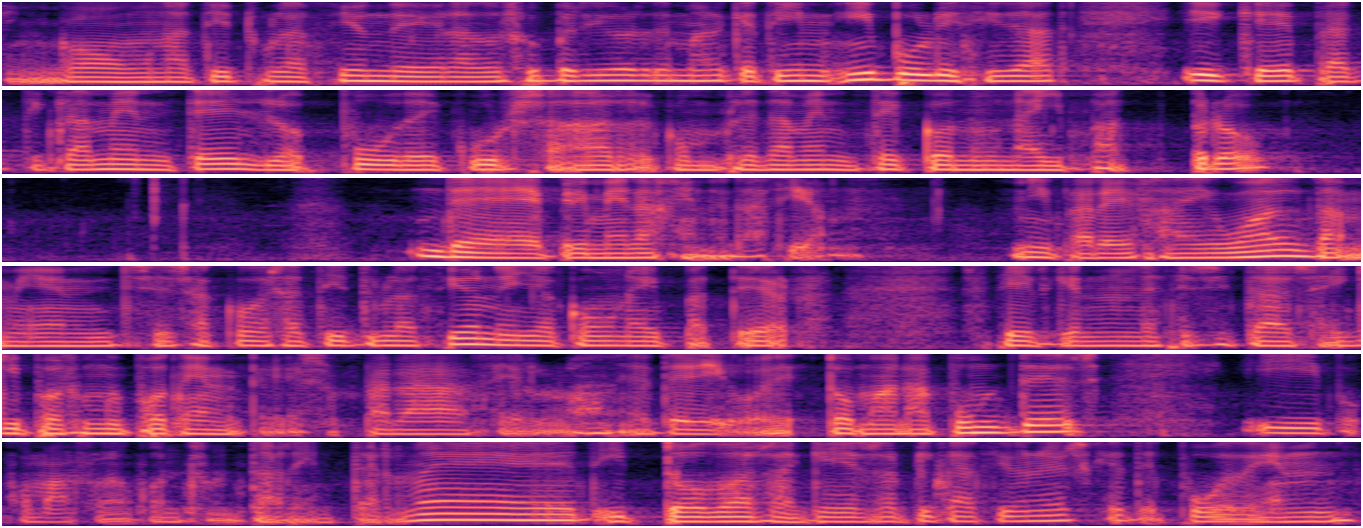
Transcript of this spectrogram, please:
tengo una titulación de grado superior de marketing y publicidad y que prácticamente lo pude cursar completamente con un iPad Pro de primera generación. Mi pareja igual también se sacó esa titulación, ella con un iPad Air. Es decir, que no necesitas equipos muy potentes para hacerlo. Ya te digo, ¿eh? tomar apuntes y poco más, bueno, consultar internet y todas aquellas aplicaciones que te pueden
